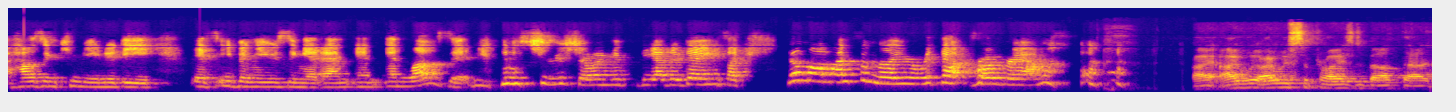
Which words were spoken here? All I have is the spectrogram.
housing community is even using it and, and, and loves it. she was showing it the other day. He's like, no, mom, I'm familiar with that program. I, I, w- I was surprised about that.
